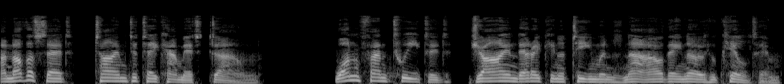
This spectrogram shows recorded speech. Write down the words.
Another said, time to take Amit down. One fan tweeted, Jai and Eric in a team and now they know who killed him.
